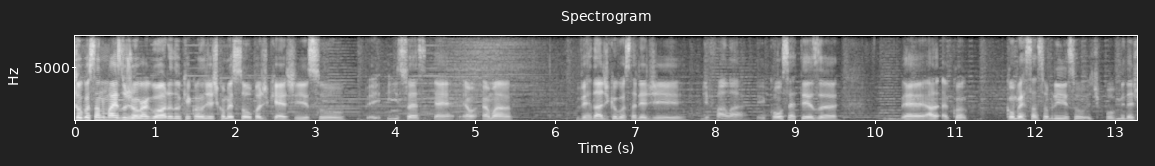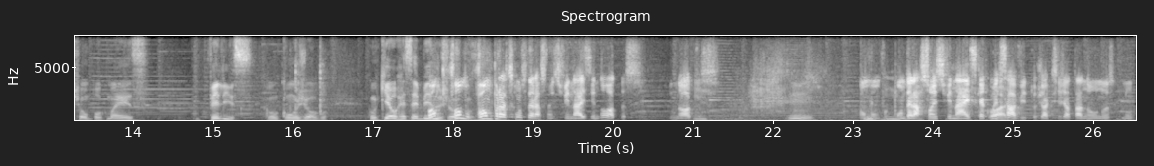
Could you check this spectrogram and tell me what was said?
tô gostando mais do jogo agora do que quando a gente começou o podcast. E isso. Isso é, é, é uma verdade que eu gostaria de, de falar. E com certeza. é, a- a- co- conversar sobre isso, tipo, me deixou um pouco mais feliz com, com o jogo. Com o que eu recebi Vamos, do jogo. vamos, vamos para as considerações finais e notas? E notas? Hum. Hum. Ponderações finais. Quer Claro. começar, Vitor? Já que você já tá no, no- no-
